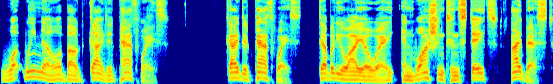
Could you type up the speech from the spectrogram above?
What We Know About Guided Pathways. Guided Pathways, WIOA and Washington State's I-BEST.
